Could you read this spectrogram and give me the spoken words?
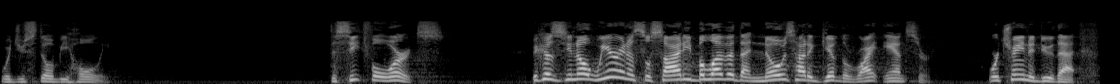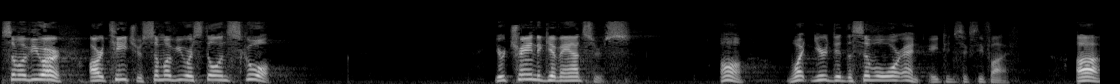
would you still be holy? Deceitful words. Because, you know, we're in a society, beloved, that knows how to give the right answer. We're trained to do that. Some of you are, are teachers. Some of you are still in school. You're trained to give answers. Oh, what year did the Civil War end? 1865. Uh,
